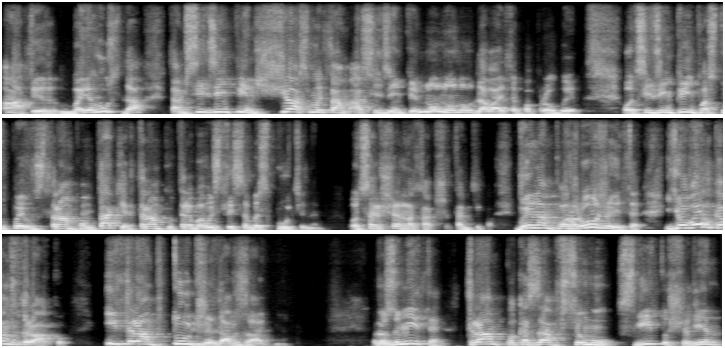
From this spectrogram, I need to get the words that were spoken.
А, ти боягуз, да? Там Сі Цзіньпін, щас ми там, а Сі Цзіньпін, ну, ну, ну, давайте попробуємо. От Сі Цзіньпін поступив з Трампом так, як Трампу треба вести себе з Путіним. От совершенно так, що там, типу, ви нам погрожуєте, йо велкам в драку. І Трамп тут же дав задню. Розумієте, Трамп показав всьому світу, що він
